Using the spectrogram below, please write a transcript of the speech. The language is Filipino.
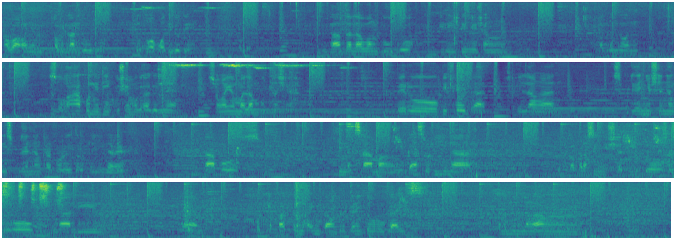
hawakan niya ng kabilang dulo. Tutuwa ko dito din. Ang dalawang dulo, pilitin niyo siyang pagganon. So kahapon hindi ko siya magaganyan. So ngayon malambot na siya. Pero before that, kailangan isprayan niyo siya ng sprayan ng carburetor cleaner. Tapos pinagsamang gasolina, pabrasin niyo siya dito sa loob, lalim. Yan. Pag kapag ka naka-encounter ganito guys, ano nun lang ang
